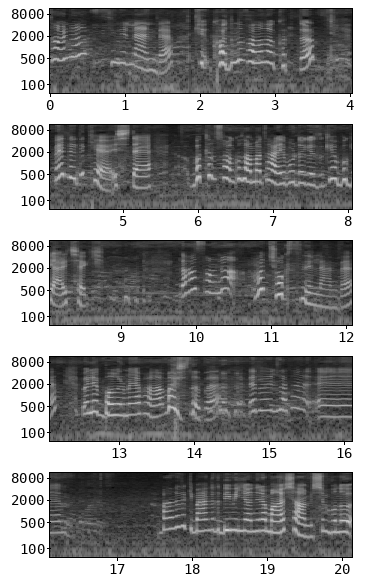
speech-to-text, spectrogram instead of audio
Sonra sinirlendi. Kodunu falan okuttu. Ve dedi ki işte bakın son kullanma tarihi burada gözüküyor bu gerçek. Daha sonra ama çok sinirlendi. Böyle bağırmaya falan başladı. Ve böyle zaten eee ben dedi ki ben dedi 1 milyon lira maaş almışım. Bunu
